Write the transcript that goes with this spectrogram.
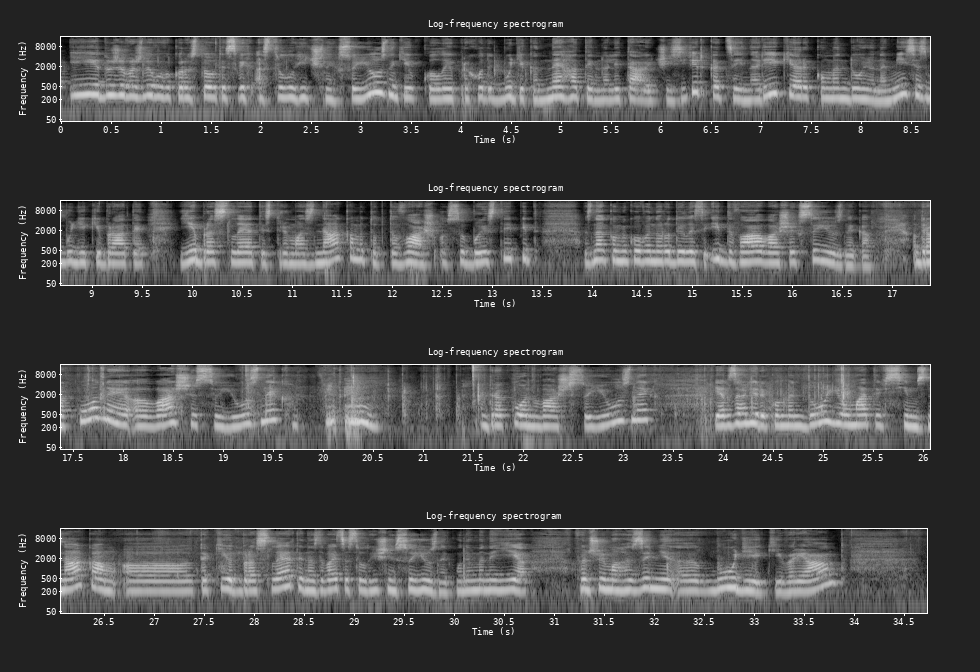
І дуже важливо використовувати своїх астрологічних союзників, коли приходить будь-яка негативна літаюча зірка. Це і на рік я рекомендую, на місяць будь-які брати. Є браслети з трьома знаками, тобто ваш особистий під знаком, якого ви народилися, і два ваших союзника. Дракони, е, ваш союзник. Дракон ваш союзник. Я взагалі рекомендую мати всім знакам а, такі от браслети, називається астрологічний союзник. Вони в мене є в феншуй магазині е, будь-який варіант.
